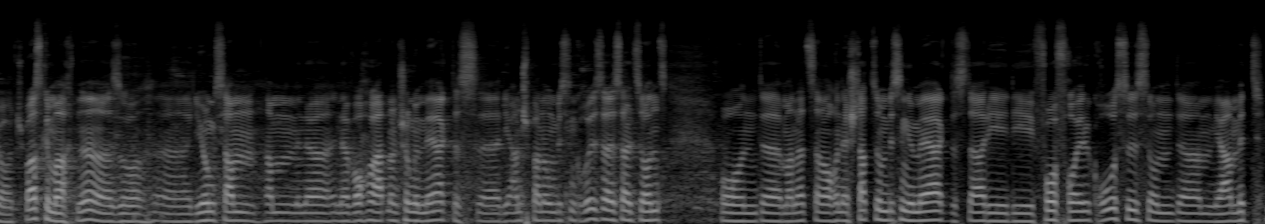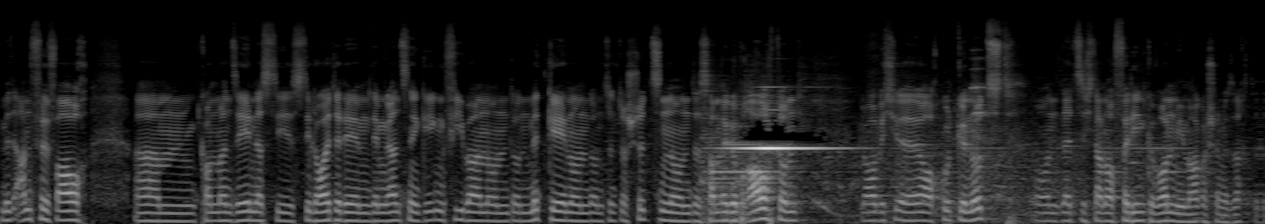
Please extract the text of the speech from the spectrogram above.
Ja, hat Spaß gemacht. Ne? Also äh, die Jungs haben, haben in, der, in der Woche hat man schon gemerkt, dass äh, die Anspannung ein bisschen größer ist als sonst. Und äh, man hat es dann auch in der Stadt so ein bisschen gemerkt, dass da die, die Vorfreude groß ist und ähm, ja, mit, mit Anpfiff auch ähm, konnte man sehen, dass die, dass die Leute dem, dem Ganzen entgegenfiebern und, und mitgehen und uns unterstützen und das haben wir gebraucht und glaube ich äh, auch gut genutzt und letztlich dann auch verdient gewonnen, wie Marco schon gesagt hat.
